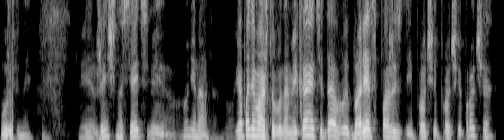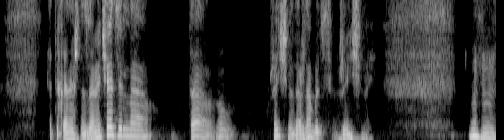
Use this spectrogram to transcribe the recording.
мужественный. И женщина с яйцами, ну, не надо. Я понимаю, что вы намекаете, да, вы борец по жизни и прочее, прочее, прочее. Это, конечно, замечательно. Да, ну, женщина должна быть женщиной. Угу.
